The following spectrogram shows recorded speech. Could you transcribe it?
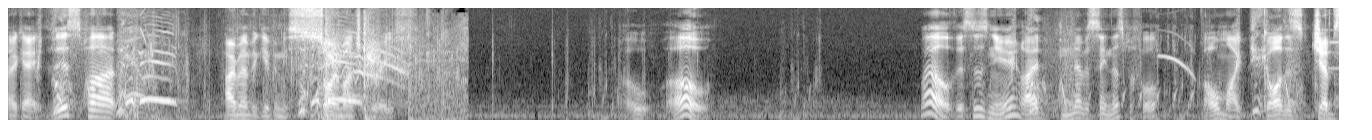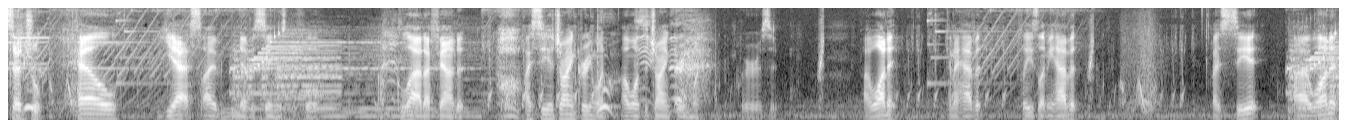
Okay, this part I remember giving me so much grief. Oh, oh. Well, this is new. I'd never seen this before. Oh my god, this is Gem Central. Hell yes, I've never seen this before. I'm glad I found it. I see a giant green one. I want the giant green one. Where is it? I want it. Can I have it? Please let me have it. I see it. I want it.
